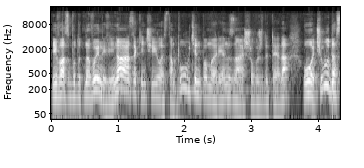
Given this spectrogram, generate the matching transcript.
і у вас будуть новини, війна закінчилась, там Путін помер. Я не знаю, що ви ждете. Да? О, чудо стало.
